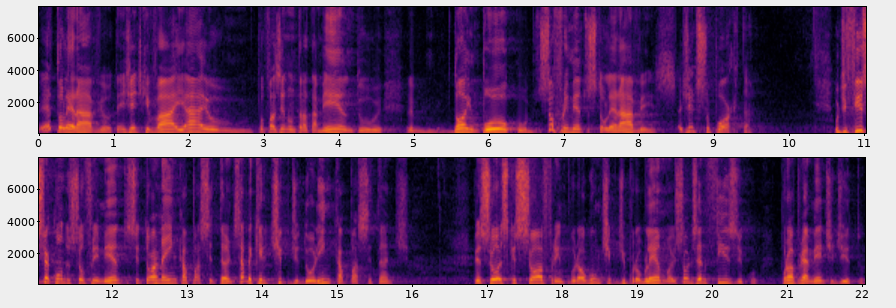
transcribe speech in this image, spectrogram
é tolerável. Tem gente que vai, ah, eu estou fazendo um tratamento, dói um pouco. Sofrimentos toleráveis, a gente suporta. O difícil é quando o sofrimento se torna incapacitante. Sabe aquele tipo de dor incapacitante? Pessoas que sofrem por algum tipo de problema, eu estou dizendo físico, propriamente dito,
